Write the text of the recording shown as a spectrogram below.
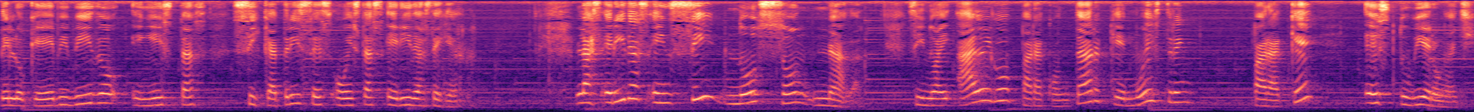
de lo que he vivido en estas cicatrices o estas heridas de guerra? Las heridas en sí no son nada, sino hay algo para contar que muestren para qué estuvieron allí.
